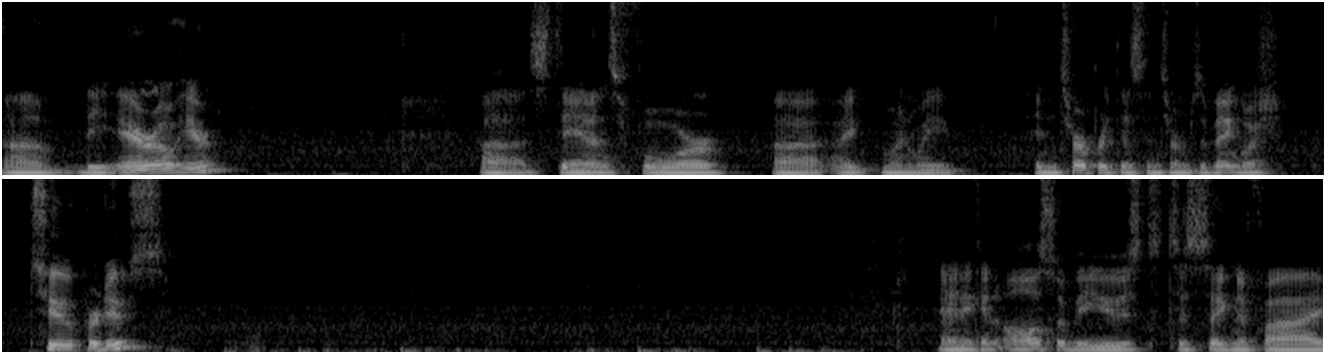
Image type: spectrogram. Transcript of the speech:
Um, the arrow here uh, stands for, uh, I, when we interpret this in terms of English, to produce. And it can also be used to signify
